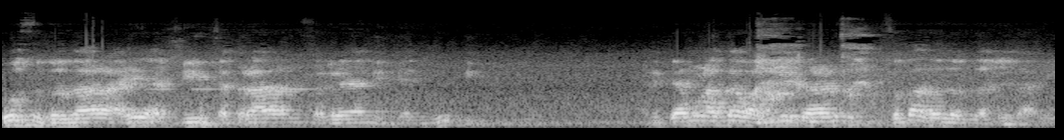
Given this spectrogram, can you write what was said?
तो सुत्रधार आहे अशी तक्रार सगळ्या नेत्यांची होती. आणि त्यामुळे आता वाल्मी कराड स्वतः सदर झालेला आहे.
